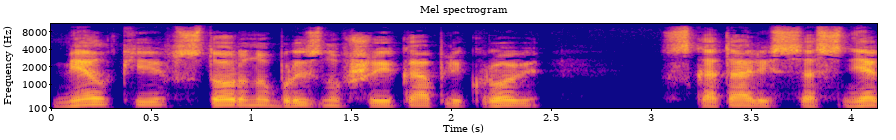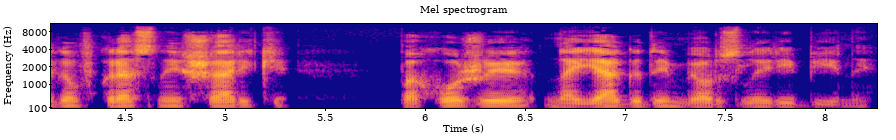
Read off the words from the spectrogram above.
Мелкие, в сторону брызнувшие капли крови, скатались со снегом в красные шарики, похожие на ягоды мерзлой рябины.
